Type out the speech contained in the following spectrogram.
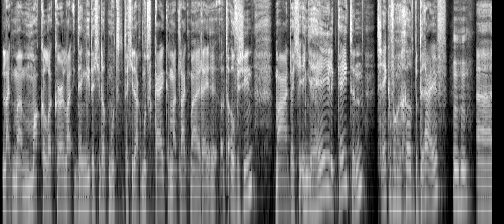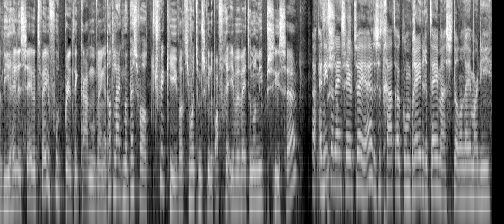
lijkt me makkelijker. Ik denk niet dat je, dat, moet, dat je daar moet verkijken, maar het lijkt me te overzien. Maar dat je in je hele keten, zeker voor een groot bedrijf, mhm. eh, die hele CO2-footprint in kaart moet brengen, dat lijkt me best wel tricky. Want je wordt er misschien op afgerekend. We weten nog niet precies. Hè? en niet dus alleen CO2, hè? dus het gaat ook om bredere thema's dan alleen maar die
